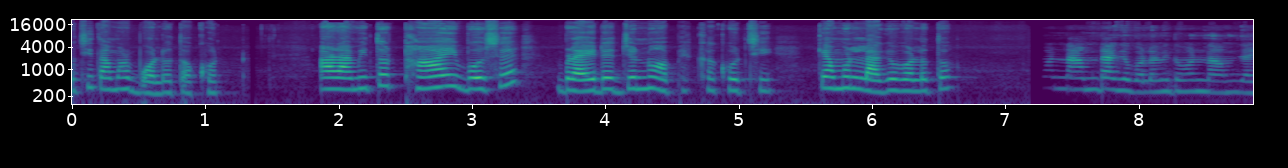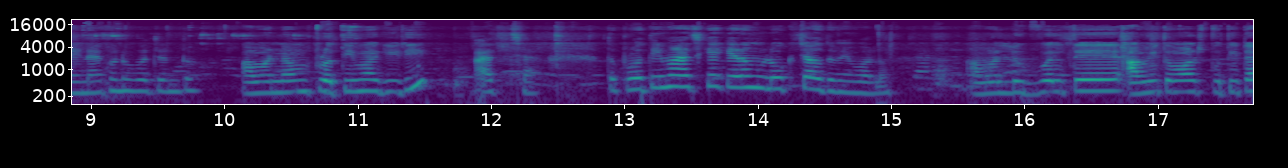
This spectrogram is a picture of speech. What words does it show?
উচিত আমার বলো তখন। আর আমি তো ঠাঁই বসে ব্রাইডের জন্য অপেক্ষা করছি। কেমন লাগে বলো তো? তোমার নামটা আগে বলো আমি তোমার নাম জানি না এখনও পর্যন্ত। আমার নাম প্রতিমা গিরি। আচ্ছা তো প্রতিমা আজকে কিরম লোক চাও তুমি বলো? আমার লুক বলতে আমি তোমার প্রতিটা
